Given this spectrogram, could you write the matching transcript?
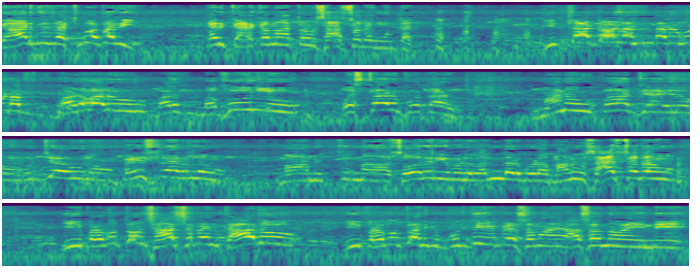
గాడిద చచ్చిపోతుంది. కానీ గరక మాత్రం శాశ్వతంగా ఉంటుంది ఇట్లాంటి వాళ్ళందరూ కూడా బడవలు బఫూన్లు వస్తారు పోతారు. మనం ఉపాధ్యాయులు ఉద్యోగులు పెన్షనర్లు మా మిత్రు మా సోదరిమణులందరూ కూడా మనం శాశ్వతం. ఈ ప్రభుత్వం శాశ్వతం కాదు. ఈ ప్రభుత్వానికి బుద్ధి చెప్పే సమయం ఆసన్నమైంది.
